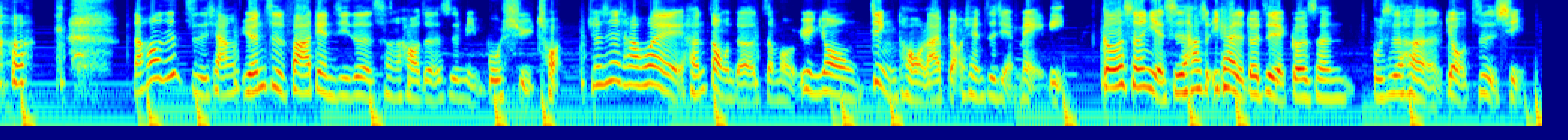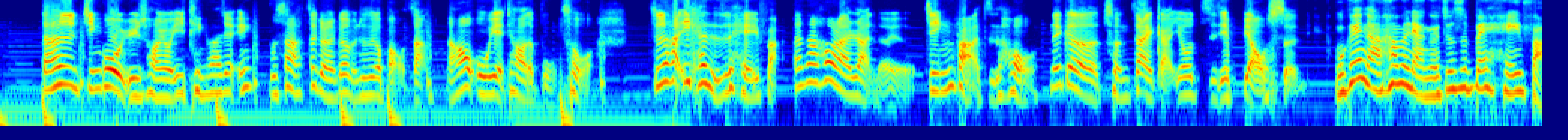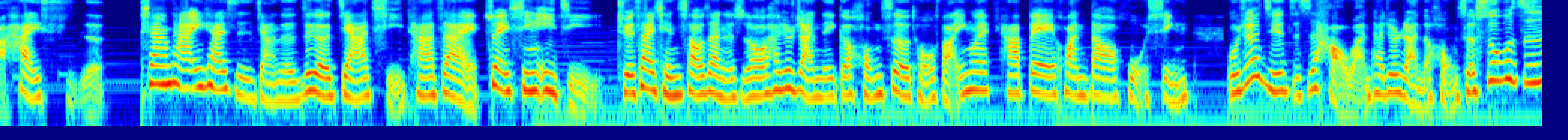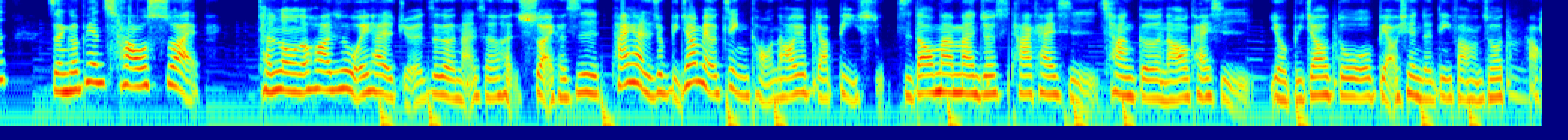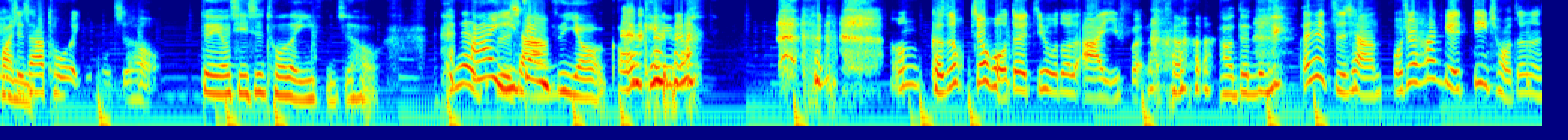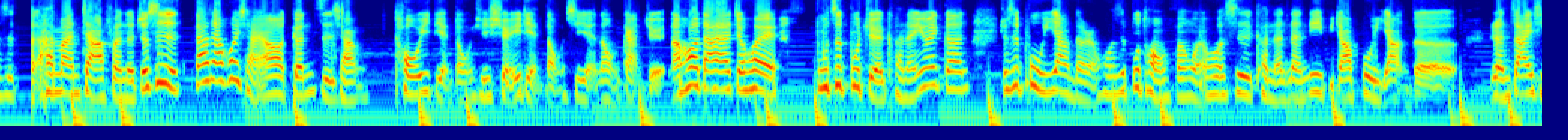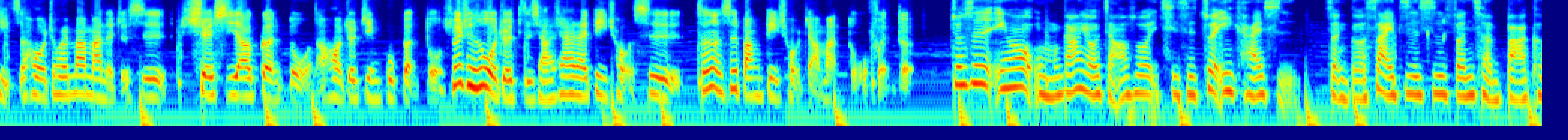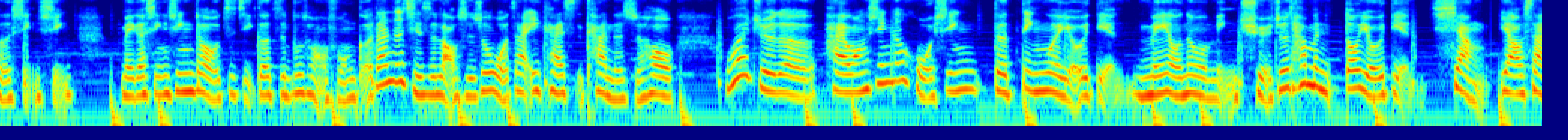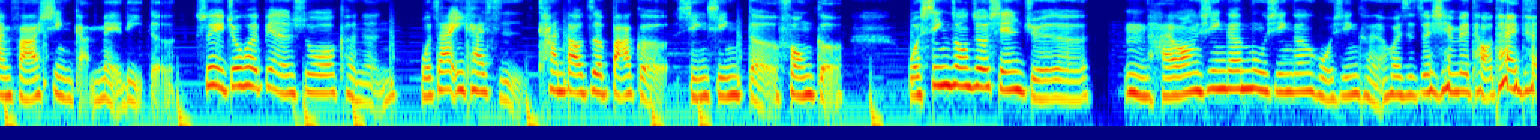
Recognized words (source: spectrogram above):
然后是子祥原子发电机这个称号真的是名不虚传，就是他会很懂得怎么运用镜头来表现自己的魅力。歌声也是，他是一开始对自己的歌声不是很有自信，但是经过于传友一听，发现诶不是啊，这个人根本就是个宝藏。然后舞也跳得不错，就是他一开始是黑发，但他后来染了金发之后，那个存在感又直接飙升。我跟你讲，他们两个就是被黑发害死了。像他一开始讲的这个佳琪，他在最新一集决赛前哨战的时候，他就染了一个红色的头发，因为他被换到火星。我觉得其实只是好玩，他就染的红色，殊不知。整个变超帅，成龙的话就是我一开始觉得这个男生很帅，可是他一开始就比较没有镜头，然后又比较避暑，直到慢慢就是他开始唱歌，然后开始有比较多表现的地方之后，他换，尤其是他脱了衣服之后，对，尤其是脱了衣服之后，阿姨这样子有 OK 吗？嗯，可是救火队几乎都是阿姨粉哦，对对对，而且子祥，我觉得他给地球真的是还蛮加分的，就是大家会想要跟子祥。偷一点东西，学一点东西的那种感觉，然后大家就会不知不觉，可能因为跟就是不一样的人，或是不同氛围，或是可能能力比较不一样的人在一起之后，就会慢慢的就是学习到更多，然后就进步更多。所以其实我觉得子祥现在在地球是真的是帮地球加蛮多分的。就是因为我们刚刚有讲到说，其实最一开始整个赛制是分成八颗行星，每个行星都有自己各自不同的风格。但是其实老实说，我在一开始看的时候，我会觉得海王星跟火星的定位有一点没有那么明确，就是他们都有一点像要散发性感魅力的，所以就会变成说，可能我在一开始看到这八个行星的风格，我心中就先觉得。嗯，海王星跟木星跟火星可能会是最先被淘汰的。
